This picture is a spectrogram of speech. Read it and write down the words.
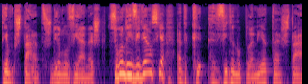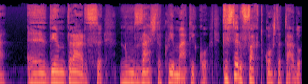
tempestades diluvianas. Segunda evidência, a de que a vida no planeta está a adentrar-se num desastre climático. Terceiro facto constatado,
